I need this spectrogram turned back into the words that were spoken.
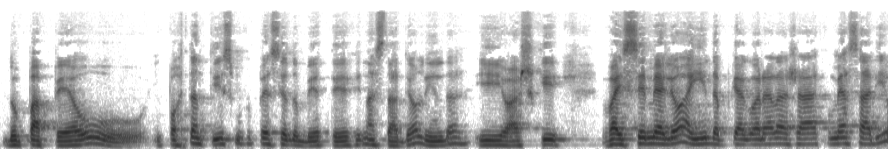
do papel importantíssimo que o PCdoB teve na cidade de Olinda. E eu acho que vai ser melhor ainda, porque agora ela já começaria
